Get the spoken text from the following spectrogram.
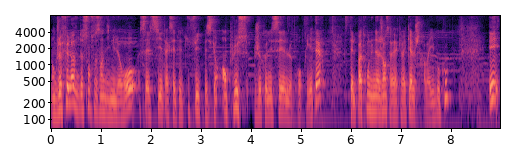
Donc je fais l'offre de 170 000 euros, celle-ci est acceptée tout de suite parce qu'en plus je connaissais le propriétaire, c'était le patron d'une agence avec laquelle je travaillais beaucoup. Et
